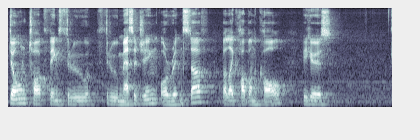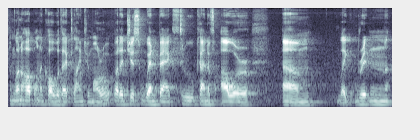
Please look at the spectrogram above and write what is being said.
Don't talk things through through messaging or written stuff, but like hop on a call because I'm gonna hop on a call with that client tomorrow, but I just went back through kind of our um, like written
